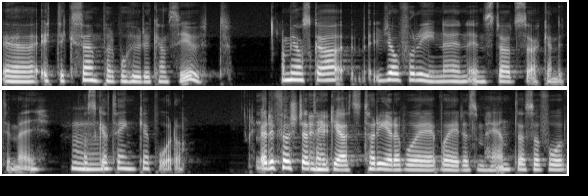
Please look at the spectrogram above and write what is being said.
eh, ett exempel på hur det kan se ut. Om jag, ska, jag får in en, en stödsökande till mig, vad ska jag tänka på då? Ja, det första jag tänker jag att ta reda på vad är, vad är det som hänt, alltså få,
